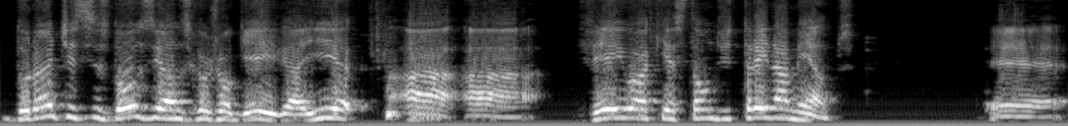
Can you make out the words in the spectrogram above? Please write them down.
durante esses 12 anos que eu joguei, aí a, a, veio a questão de treinamento. É,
